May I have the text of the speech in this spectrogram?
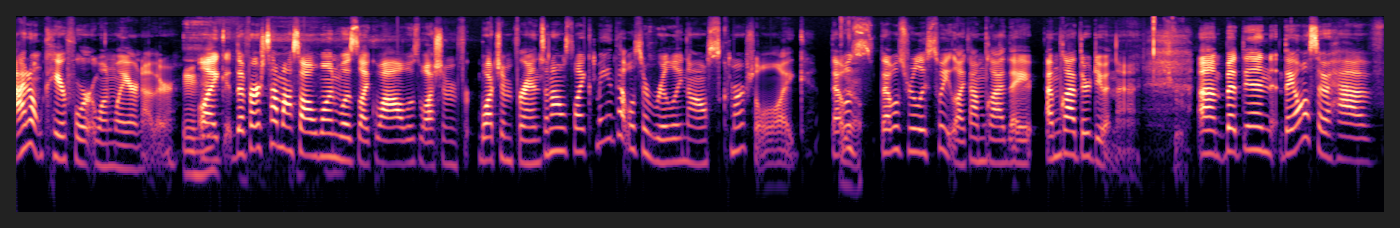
I don't care for it one way or another. Mm-hmm. Like the first time I saw one was like while I was watching watching Friends, and I was like, man, that was a really nice commercial. Like that was that was really sweet. Like I'm glad they I'm glad they're doing that. Um, but then they also have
